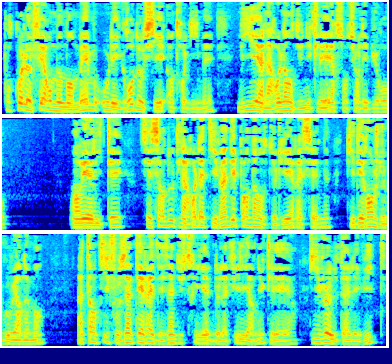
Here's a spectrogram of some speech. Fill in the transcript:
Pourquoi le faire au moment même où les gros dossiers, entre guillemets, liés à la relance du nucléaire sont sur les bureaux En réalité, c'est sans doute la relative indépendance de l'IRSN qui dérange le gouvernement, attentif aux intérêts des industriels de la filière nucléaire qui veulent aller vite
